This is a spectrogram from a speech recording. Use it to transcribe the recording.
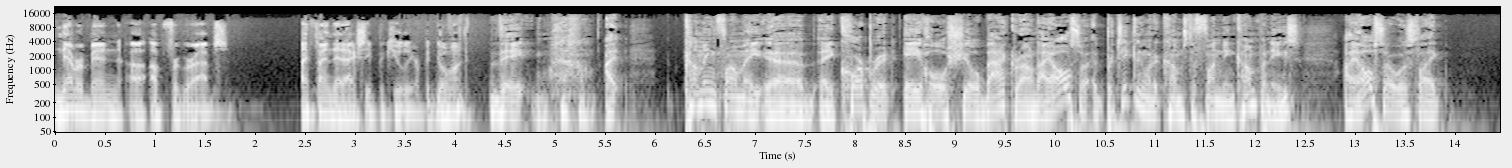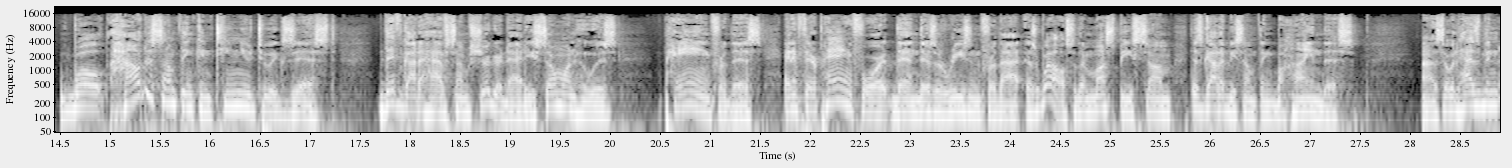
never been uh, up for grabs. I find that actually peculiar, but go on. They, well, I, coming from a uh, a corporate a hole shill background, I also, particularly when it comes to funding companies, I also was like, well, how does something continue to exist? They've got to have some sugar daddy, someone who is paying for this. And if they're paying for it, then there's a reason for that as well. So there must be some, there's got to be something behind this. Uh, so it has been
